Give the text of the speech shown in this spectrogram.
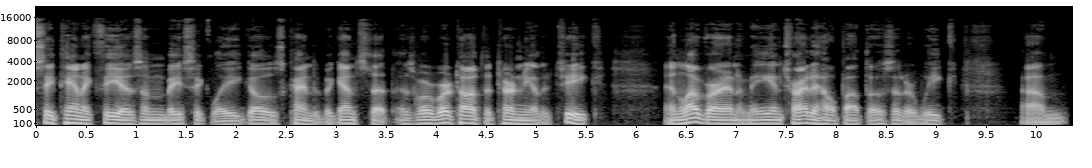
satanic theism basically goes kind of against it, as where we're taught to turn the other cheek and love our enemy and try to help out those that are weak. Um,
